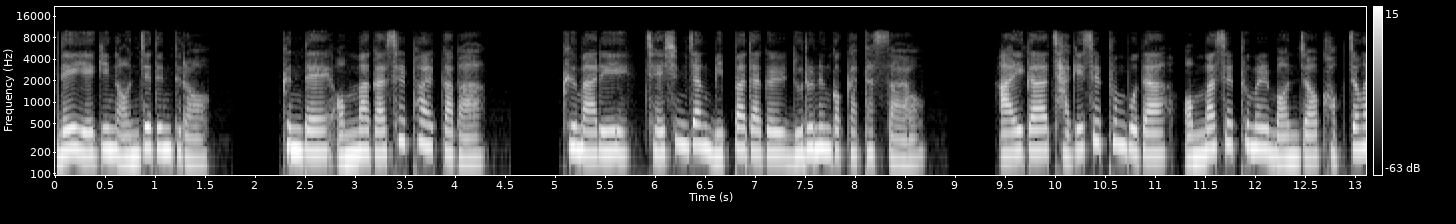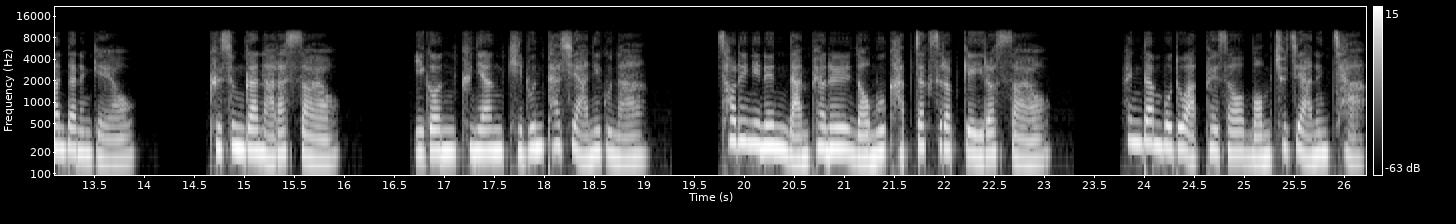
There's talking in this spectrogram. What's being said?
내 얘긴 언제든 들어. 근데 엄마가 슬퍼할까봐. 그 말이 제 심장 밑바닥을 누르는 것 같았어요. 아이가 자기 슬픔보다 엄마 슬픔을 먼저 걱정한다는 게요. 그 순간 알았어요. 이건 그냥 기분 탓이 아니구나. 서린이는 남편을 너무 갑작스럽게 잃었어요. 횡단보도 앞에서 멈추지 않은 차.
